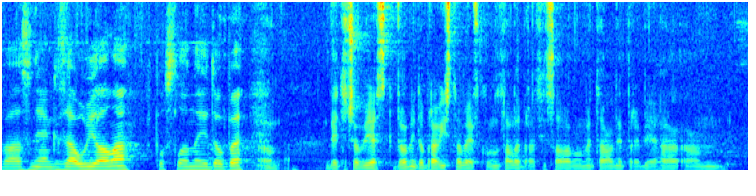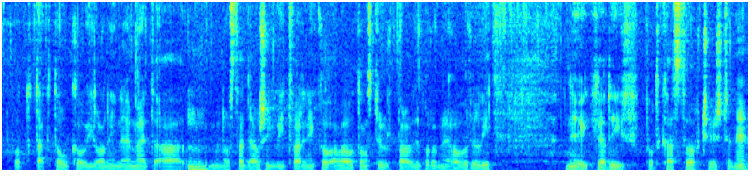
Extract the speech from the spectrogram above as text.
vás nejak zaujala poslednej dobe? viete čo, je veľmi dobrá výstava je v Kunsthalle Bratislava momentálne prebieha um, pod taktovkou Ilony Nemet a mm. množstva ďalších výtvarníkov, ale o tom ste už pravdepodobne hovorili niekedy v podcastoch, či ešte nie?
